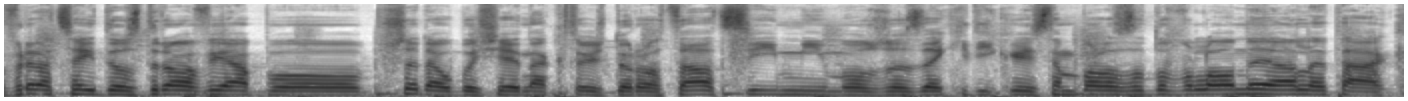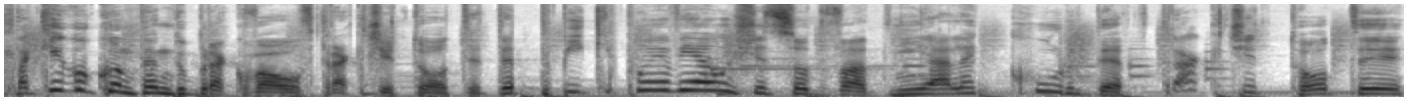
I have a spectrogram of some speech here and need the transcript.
wracaj do zdrowia, bo przydałby się jednak ktoś do rotacji, mimo że z Ekitika jestem bardzo zadowolony, ale tak, takiego kontentu brakowało w trakcie Toty. Te piki pojawiały się co dwa dni, ale kurde, w trakcie Toty,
